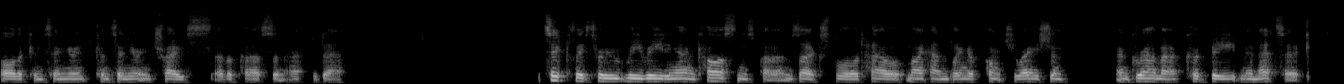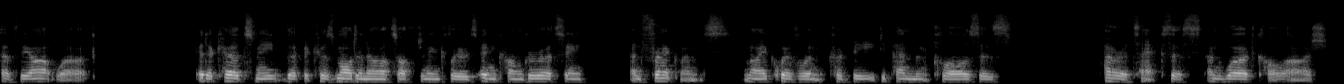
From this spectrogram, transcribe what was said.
or the continuing, continuing trace of a person after death. Particularly through rereading Anne Carson's poems, I explored how my handling of punctuation and grammar could be mimetic of the artwork. It occurred to me that because modern art often includes incongruity and fragments, my equivalent could be dependent clauses, parataxis, and word collage.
